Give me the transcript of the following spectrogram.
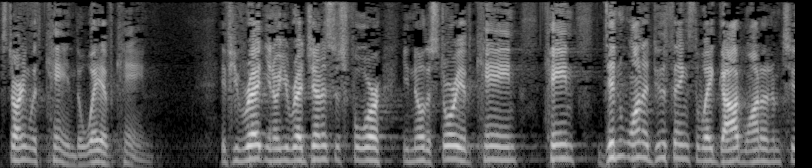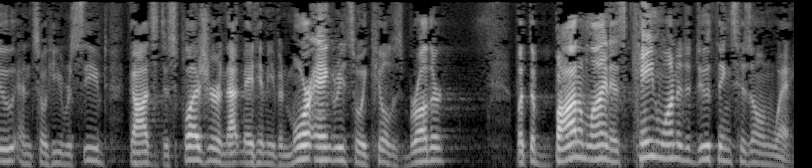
Starting with Cain, the way of Cain. If you've read, you know, you read Genesis 4, you know the story of Cain. Cain didn't want to do things the way God wanted him to, and so he received God's displeasure, and that made him even more angry, so he killed his brother. But the bottom line is, Cain wanted to do things his own way.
